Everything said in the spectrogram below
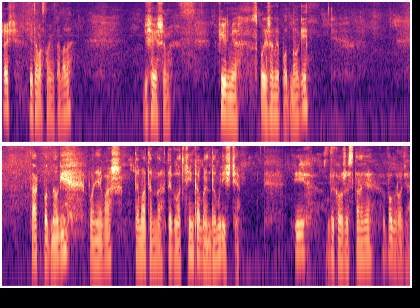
Cześć, witam Was na moim kanale. W dzisiejszym filmie spojrzymy pod nogi. Tak, pod nogi, ponieważ tematem tego odcinka będą liście. Ich wykorzystanie w ogrodzie.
